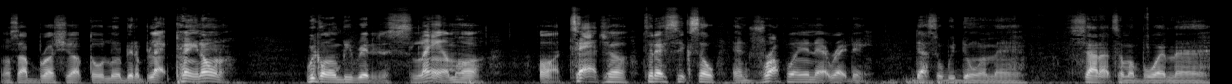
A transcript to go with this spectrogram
once I brush up, throw a little bit of black paint on her, we're to be ready to slam her or attach her to that 6.0 and drop her in that right there. That's what we're doing, man. Shout out to my boy, man.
